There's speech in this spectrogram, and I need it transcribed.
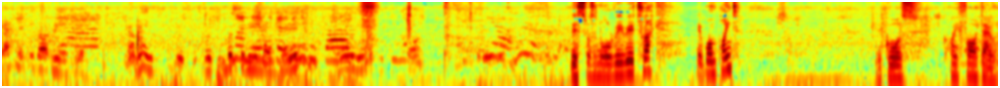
definitely got radium. You know what I mean? It, it must have been like that. This was an old railway track at one point. It goes quite far down.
